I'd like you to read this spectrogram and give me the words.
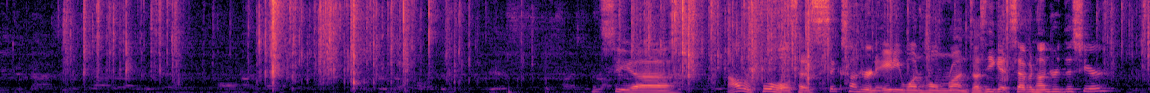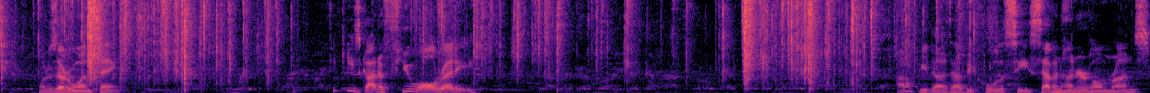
He did not see the slider out of his hand all night long. Let's see. Uh, Albert Pujols has 681 home runs. Does he get 700 this year? What does everyone think? I think he's got a few already. I hope he does. That'd be cool to see. 700 home runs.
